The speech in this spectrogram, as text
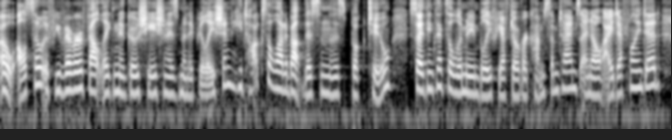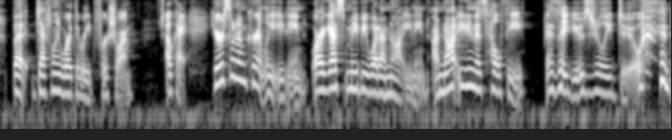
Oh, also, if you've ever felt like negotiation is manipulation, he talks a lot about this in this book too. So I think that's a limiting belief you have to overcome sometimes. I know I definitely did, but definitely worth a read for sure. Okay, here's what I'm currently eating, or I guess maybe what I'm not eating. I'm not eating as healthy as I usually do. And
